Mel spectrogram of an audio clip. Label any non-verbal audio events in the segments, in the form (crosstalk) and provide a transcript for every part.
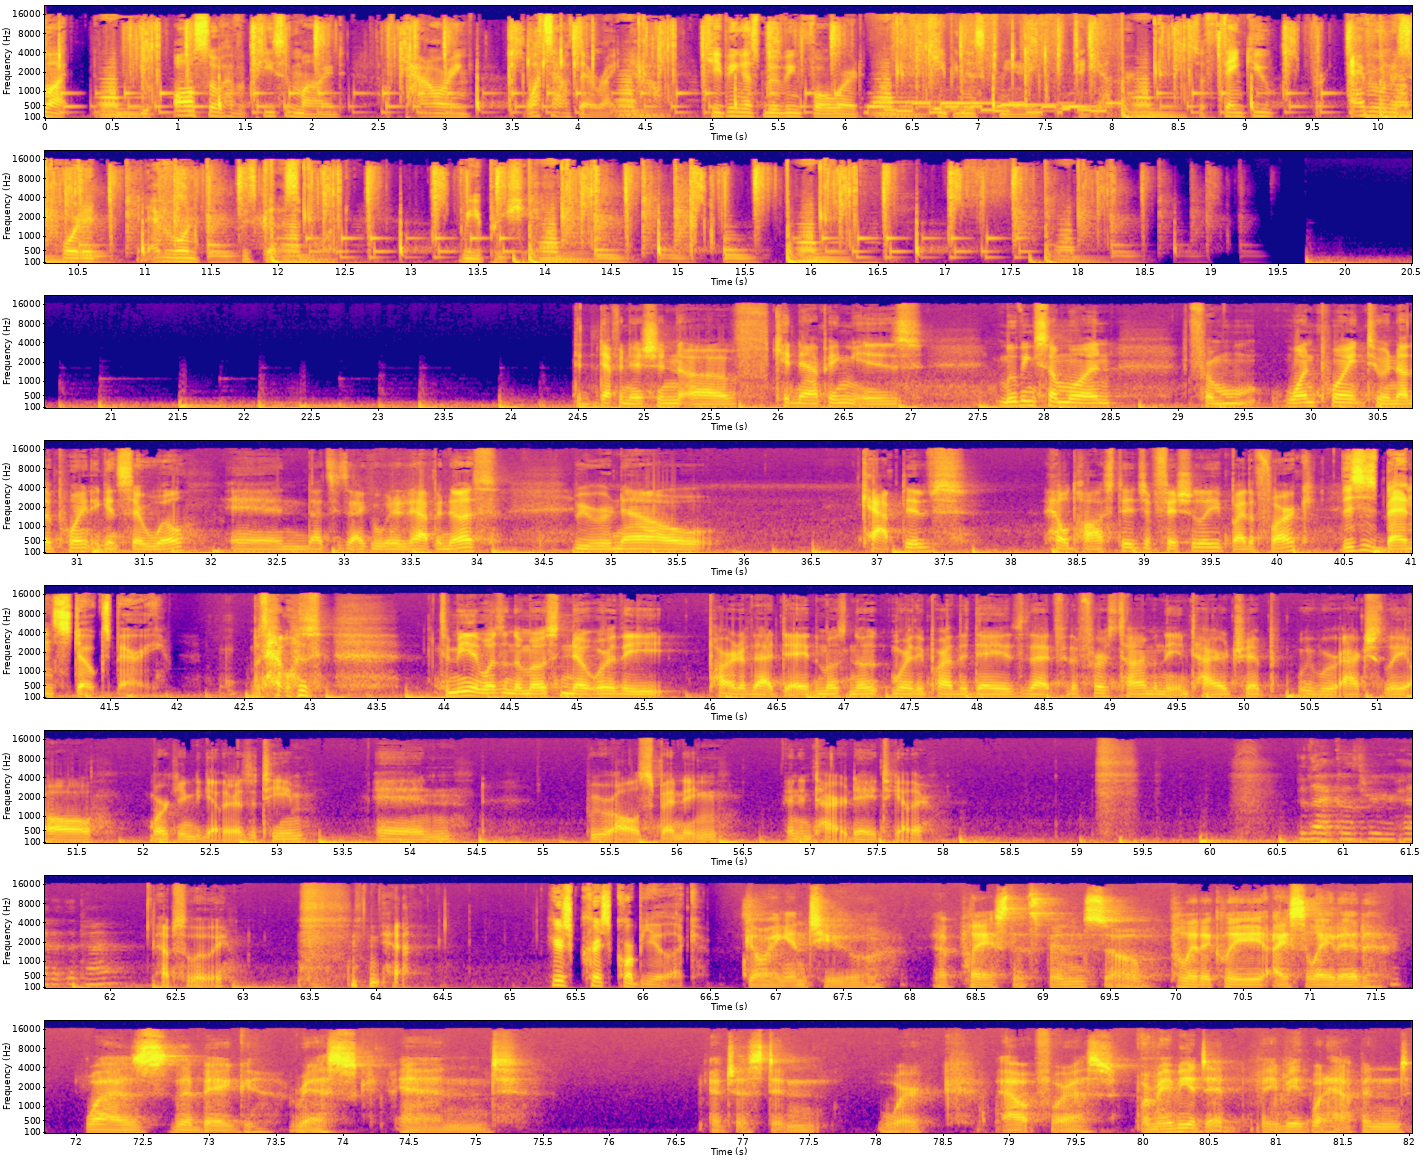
but you also have a peace of mind of powering what's out there right now, keeping us moving forward, keeping this community together. So thank you for everyone who supported and everyone who's going to support. We appreciate it. The definition of kidnapping is moving someone from one point to another point against their will, and that's exactly what had happened to us. We were now captives, held hostage officially by the FARC. This is Ben Stookesberry. But that was, to me, it wasn't the most noteworthy part of that day. The most noteworthy part of the day is that for the first time in the entire trip, we were actually all working together as a team, and we were all spending an entire day together. Did that go through your head at the time? Absolutely. (laughs) yeah. Here's Chris Korbulic. Going into a place that's been so politically isolated was the big risk. And it just didn't work out for us. Or maybe it did. Maybe what happened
